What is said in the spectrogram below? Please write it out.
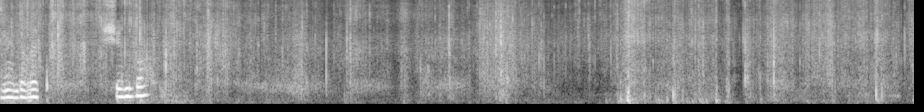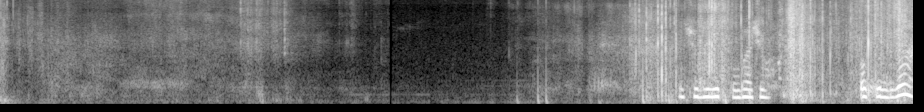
Недалеко. Ще два. Чоловік побачив отут два,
